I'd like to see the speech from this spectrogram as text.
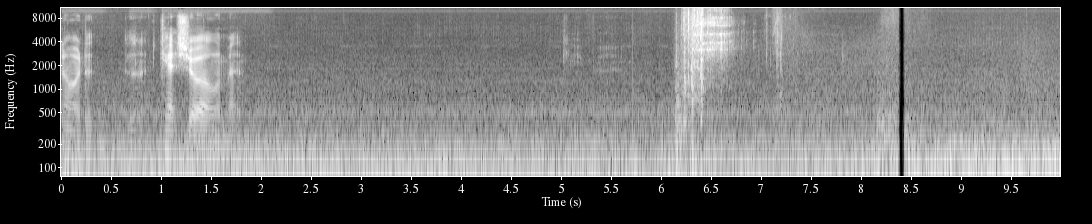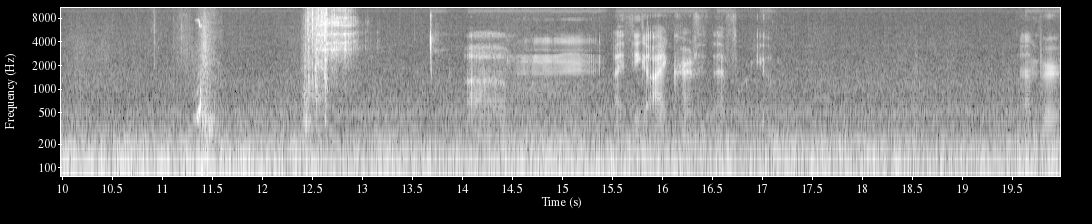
No, it doesn't. Can't show element. Um, I think I crafted that for you. Remember?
